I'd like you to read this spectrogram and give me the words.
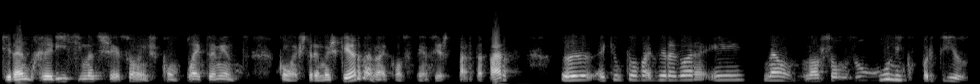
tirando raríssimas exceções, completamente com a extrema-esquerda, não é? Consequências de parte a parte, uh, aquilo que ele vai dizer agora é não, nós somos o único partido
